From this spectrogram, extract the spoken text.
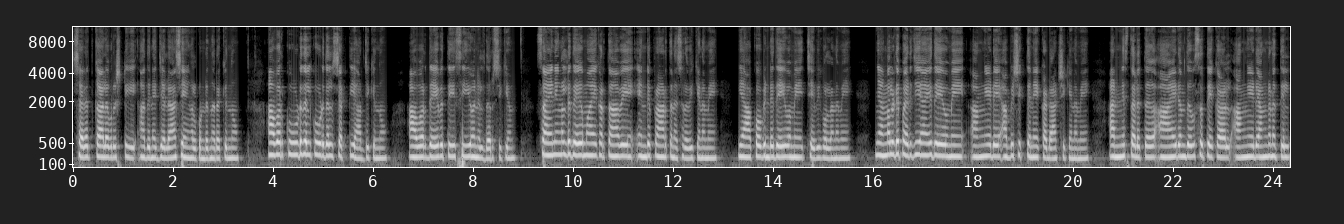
ശരത്കാല വൃഷ്ടി അതിനെ ജലാശയങ്ങൾ കൊണ്ട് നിറയ്ക്കുന്നു. അവർ കൂടുതൽ കൂടുതൽ ശക്തി ആർജിക്കുന്നു. അവർ ദൈവത്തെ സിയോനിൽ ദർശിക്കും. സൈന്യങ്ങളുടെ ദൈവമായ കർത്താവെ എന്റെ പ്രാർത്ഥന ശ്രവിക്കണമേ. യാക്കോബിന്റെ ദൈവമേ ചെവി കൊള്ളണമേ. ഞങ്ങളുടെ പരിചയായ ദൈവമേ അങ്ങയുടെ അഭിഷിക്തനെ കടാക്ഷിക്കണമേ. അന്യസ്ഥലത്ത് ആയിരം ദിവസത്തേക്കാൾ അങ്ങയുടെ അങ്കണത്തിൽ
